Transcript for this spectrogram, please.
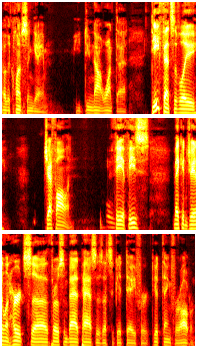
of the Clemson game. You do not want that. Defensively, Jeff Holland. If, he, if he's making Jalen Hurts uh, throw some bad passes, that's a good day for good thing for Auburn.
